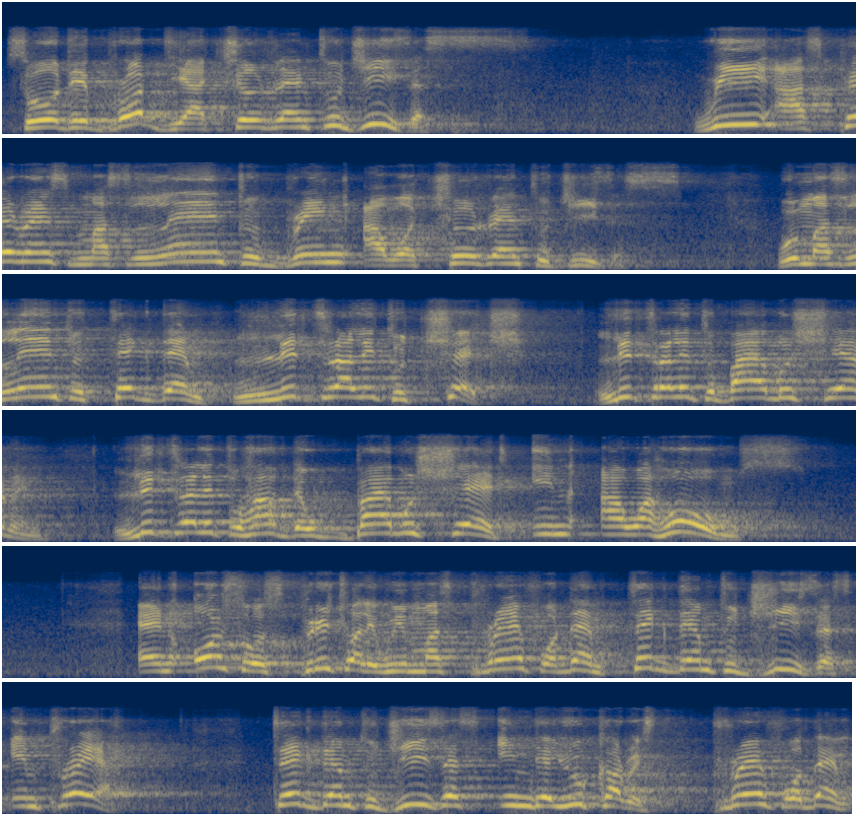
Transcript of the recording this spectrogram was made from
So they brought their children to Jesus. We as parents must learn to bring our children to Jesus. We must learn to take them literally to church, literally to Bible sharing, literally to have the Bible shared in our homes. And also spiritually, we must pray for them. Take them to Jesus in prayer. Take them to Jesus in the Eucharist. Pray for them.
